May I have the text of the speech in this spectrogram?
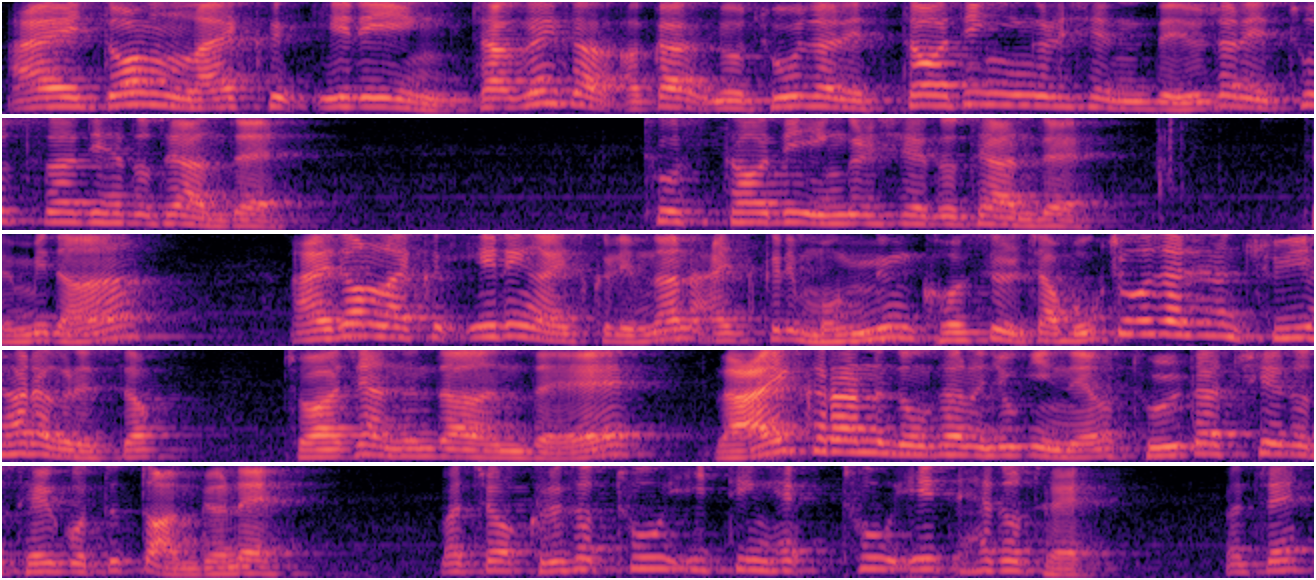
I don't like eating. 자, 그러니까 아까 요 주어 자리에 studying English 했는데 요 자리에 to study 해도 돼 안 돼? to study English 해도 돼 안 돼? 됩니다. I don't like eating cream. 나는 아이스크림 먹는 것을 자 목적어 자리는 주의하라 그랬어. 좋아하지 않는다는데 like라는 동사는 여기 있네요. 둘 다 취해도 되고 뜻도 안 변해. 맞죠? 그래서 to eating 해, to eat 해도 돼. 맞지?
